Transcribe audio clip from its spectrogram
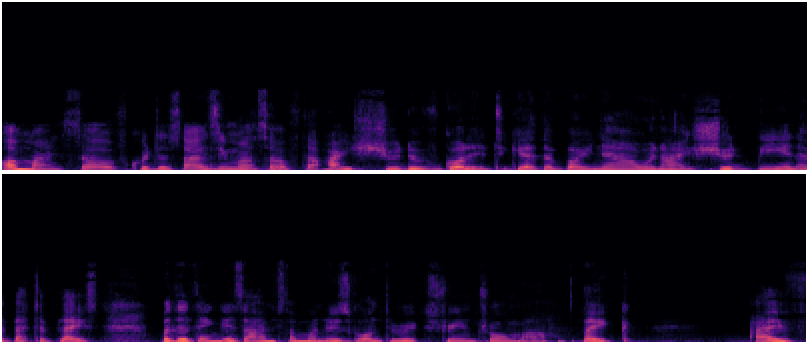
on myself, criticizing myself that I should have got it together by now and I should be in a better place. But the thing is, I'm someone who's gone through extreme trauma. Like, I've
